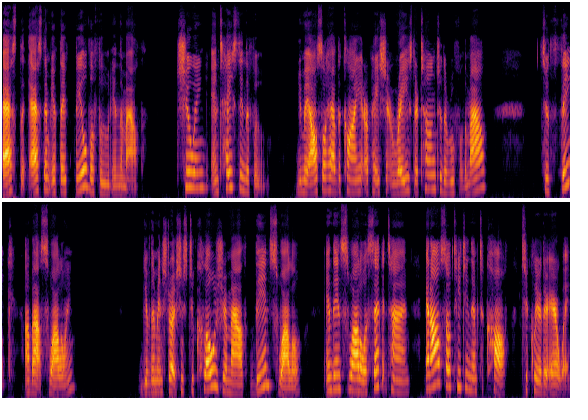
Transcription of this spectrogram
Ask, the, ask them if they feel the food in the mouth, chewing and tasting the food. You may also have the client or patient raise their tongue to the roof of the mouth to think about swallowing. Give them instructions to close your mouth, then swallow, and then swallow a second time, and also teaching them to cough to clear their airway.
